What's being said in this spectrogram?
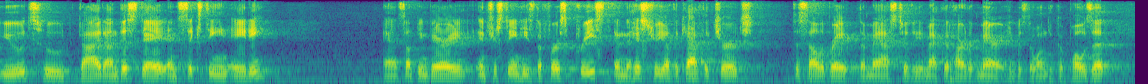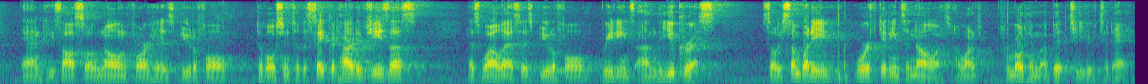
Eudes, who died on this day in 1680. And something very interesting, he's the first priest in the history of the Catholic Church to celebrate the Mass to the Immaculate Heart of Mary. He was the one to compose it, and he's also known for his beautiful devotion to the Sacred Heart of Jesus, as well as his beautiful readings on the Eucharist. So he's somebody worth getting to know. I want to promote him a bit to you today.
